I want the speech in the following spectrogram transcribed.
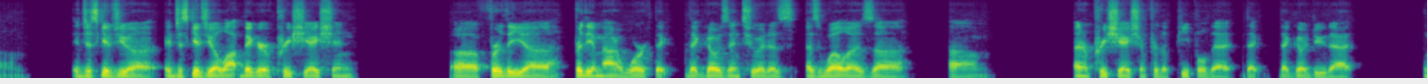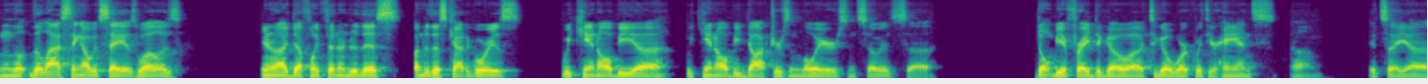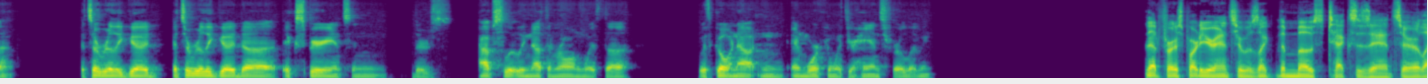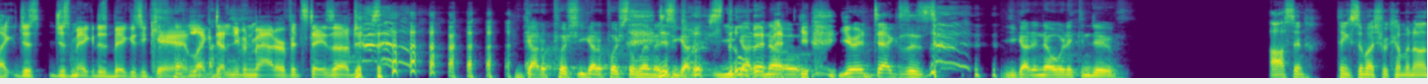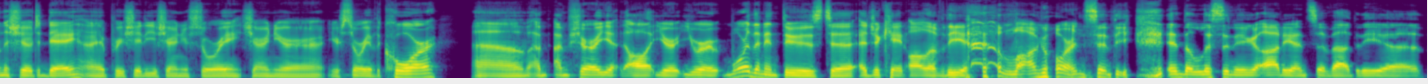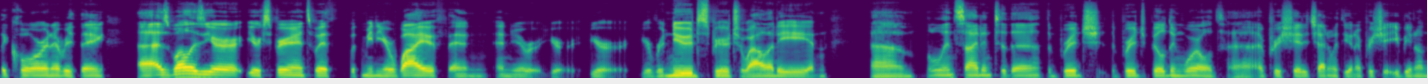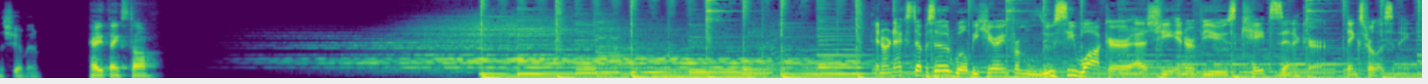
Um, it just gives you a it just gives you a lot bigger appreciation uh, for the uh, for the amount of work that that goes into it, as as well as uh, um, an appreciation for the people that that that go do that. And the, the last thing I would say as well is, you know, I definitely fit under this under this category is we can't all be uh, we can't all be doctors and lawyers, and so it's uh, don't be afraid to go uh, to go work with your hands. Um, it's a uh, it's a really good it's a really good uh, experience, and there's absolutely nothing wrong with uh, with going out and, and working with your hands for a living. That first part of your answer was like the most Texas answer. Like just just make it as big as you can. like it doesn't even matter if it stays up. Just got to push. You got to push the limits. Just you got to. You got to know. You're in Texas. you got to know what it can do. Austin, thanks so much for coming on the show today. I appreciate you sharing your story, sharing your your story of the Corps, um, I'm, I'm, sure you, all you're you were more than enthused to educate all of the Longhorns in the in the listening audience about the uh, the Corps and everything, uh, as well as your your experience with with meeting your wife and and your your your your renewed spirituality and um, a little insight into the the bridge the bridge building world. Uh, I appreciated chatting with you and I appreciate you being on the show, man. Hey, thanks, Tom. In our next episode, we'll be hearing from Lucy Walker as she interviews Kate Zinnecker. Thanks for listening.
